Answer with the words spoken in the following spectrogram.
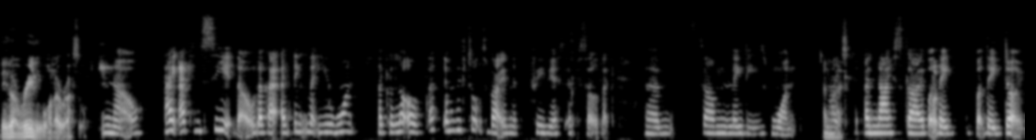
they don't really want a Russell. No, I I can see it though. Like I I think that you want like a lot of and we've talked about in the previous episode like um some ladies want A like nice, a nice guy but, But- they but they don't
